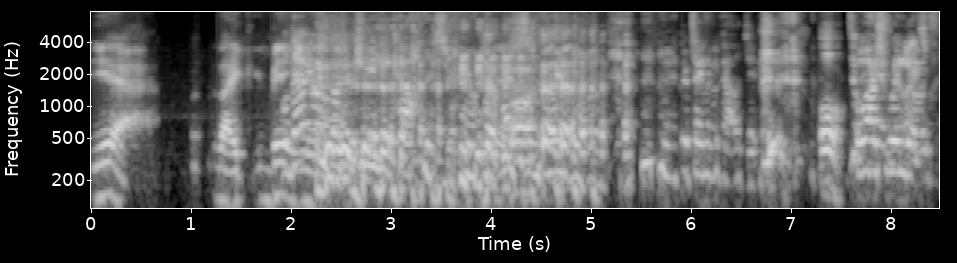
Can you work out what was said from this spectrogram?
yeah like being well, that you was know- going to community college. Yeah. or technical college oh, to wash windows.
